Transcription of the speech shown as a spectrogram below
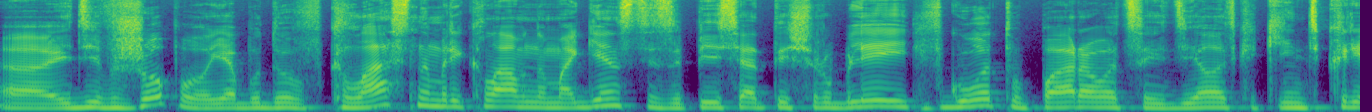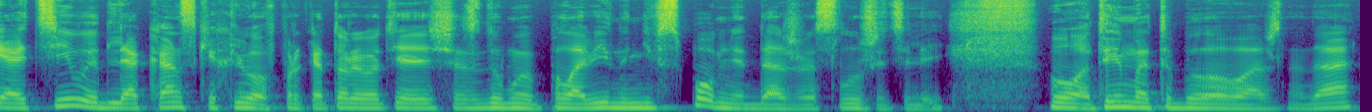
э, иди в жопу, я буду в классном рекламном агентстве за 50 тысяч рублей в год упарываться и делать какие-нибудь креативы для канских львов, про которые вот я сейчас думаю, половина не вспомнит даже слушателей. Вот, им это было важно, да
